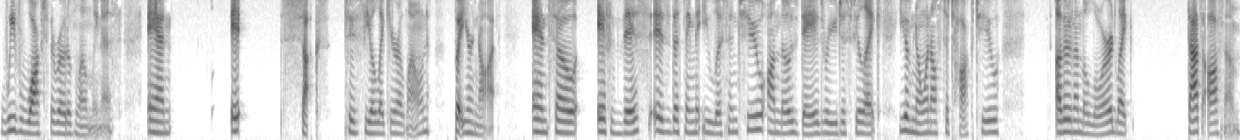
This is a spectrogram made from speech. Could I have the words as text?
we've walked the road of loneliness and it sucks to feel like you're alone, but you're not. And so if this is the thing that you listen to on those days where you just feel like you have no one else to talk to other than the Lord, like that's awesome.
